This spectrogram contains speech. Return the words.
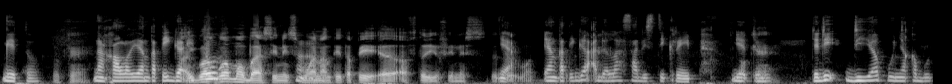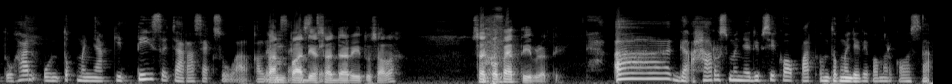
gitu. Oke. Nah, kalau yang ketiga Ah, itu gua gua mau bahas ini semua Heeh. nanti tapi uh, after you finish the third one. yang ketiga adalah sadistic rape, gitu. Oke. Jadi dia punya kebutuhan untuk menyakiti secara seksual kalau Tanpa dia sadari itu salah. Psikopati berarti. Ah, nggak harus menjadi psikopat untuk menjadi pemerkosa.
